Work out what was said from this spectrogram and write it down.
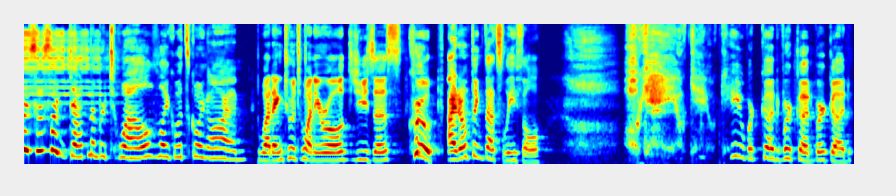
is this like death number 12? Like what's going on? Wedding to a 20 year old, Jesus. Croup, I don't think that's lethal. Okay, okay, we're good, we're good, we're good.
